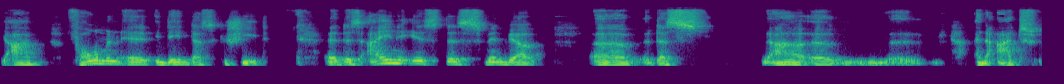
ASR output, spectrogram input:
ja, Formen, äh, in denen das geschieht. Äh, das eine ist, dass wenn wir das ja, äh, äh, eine Art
